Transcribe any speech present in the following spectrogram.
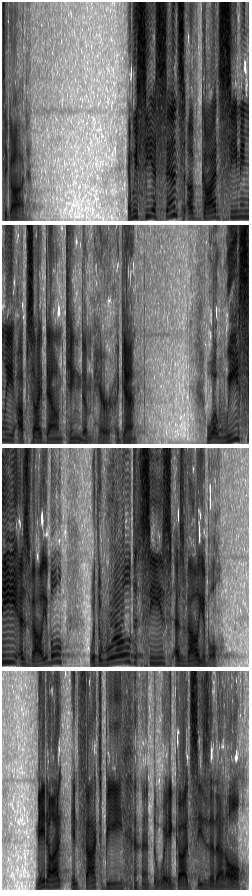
to God. And we see a sense of God's seemingly upside down kingdom here again. What we see as valuable, what the world sees as valuable, may not, in fact, be the way God sees it at all.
